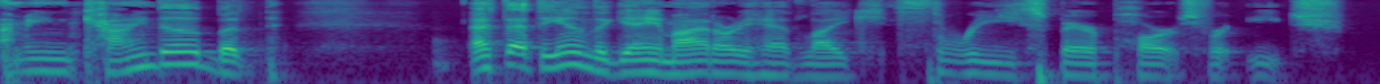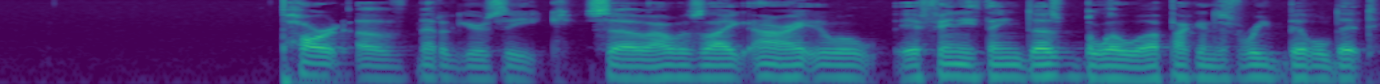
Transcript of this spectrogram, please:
I mean, kinda, but at the, at the end of the game, I had already had like three spare parts for each part of Metal Gear Zeke. So I was like, all right, well, if anything does blow up, I can just rebuild it.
